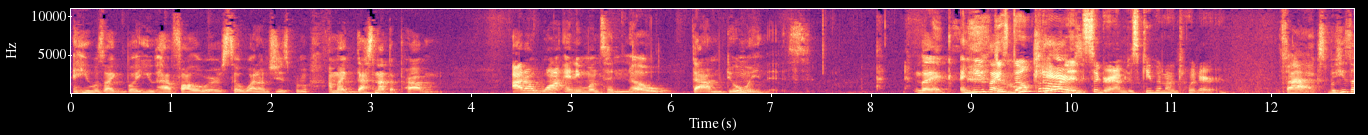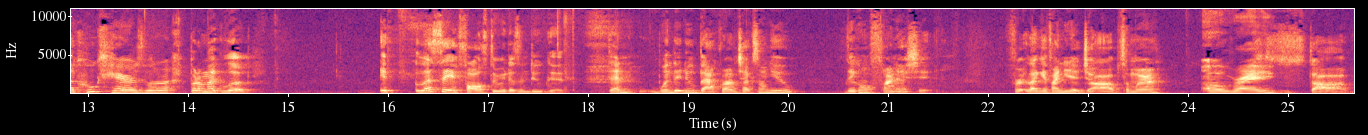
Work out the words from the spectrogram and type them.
and he was like, "But you have followers, so why don't you just promote?" I'm like, "That's not the problem. I don't want anyone to know that I'm doing this. Like, and he's like, just don't put it on? Instagram. Just keep it on Twitter. Facts. But he's like, who cares? But I'm like, look, if let's say it falls through, it doesn't do good. Then when they do background checks on you, they're gonna find that shit. For like, if I need a job somewhere, Oh right. stop.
